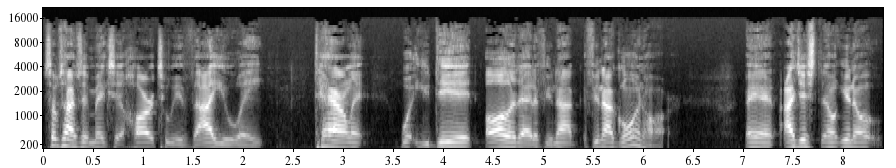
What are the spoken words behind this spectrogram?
sometimes it makes it hard to evaluate talent, what you did, all of that if you're not if you're not going hard. And I just don't, you know,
